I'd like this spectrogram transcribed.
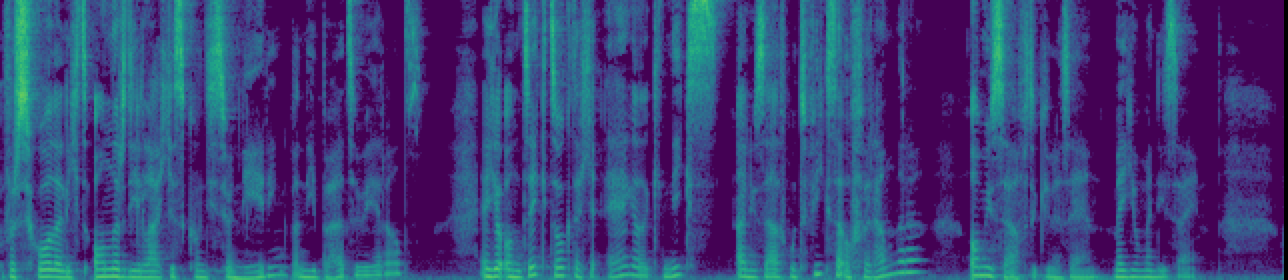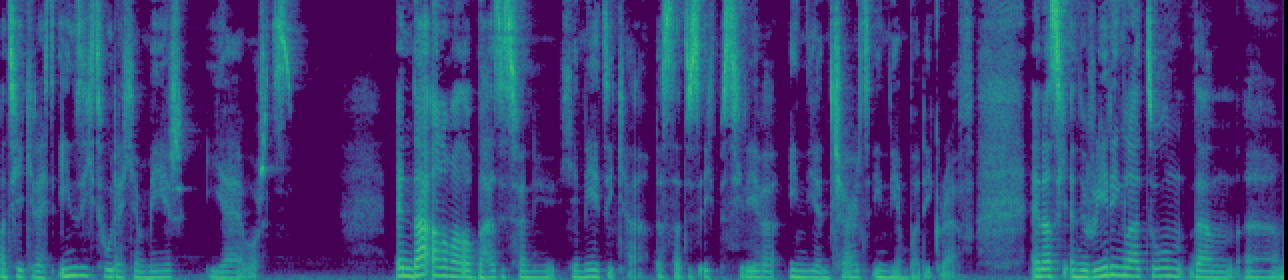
verscholen ligt onder die laagjes conditionering van die buitenwereld. En je ontdekt ook dat je eigenlijk niks aan jezelf moet fixen of veranderen om jezelf te kunnen zijn met Human Design. Want je krijgt inzicht hoe dat je meer jij wordt. En dat allemaal op basis van je genetica. Dat staat dus echt beschreven in die chart, in die body graph. En als je een reading laat doen, dan ehm,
